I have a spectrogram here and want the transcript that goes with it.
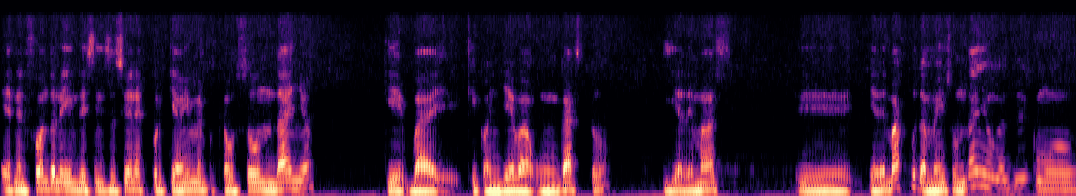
en el fondo la indemnización es porque a mí me causó un daño que va, que conlleva un gasto y además, eh, y además, puta, me hizo un daño, como...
